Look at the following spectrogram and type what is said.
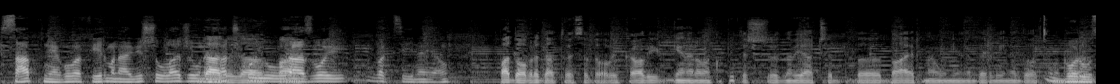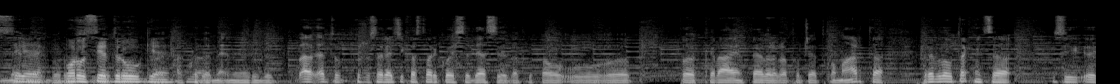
SAP, njegova firma, najviše ulaže u Da, da, Nemačkoj da, u pa- razvoj vakcine, jel? Pa dobro, da, to je sad ovaj, kao ali generalno ako pitaš navijače Bayerna, Unijena, Berlina, Dortmunda, Borusije, Borusije druge, da, tako da, da. ne, ne verujem da... A, eto, pošto sam reći kao stvari koje se desile, dakle, kao u p- krajem februara, početkom marta, pre je bila utakmica si, e,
